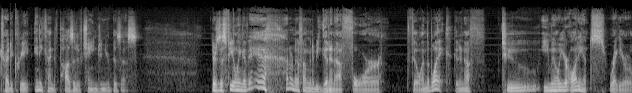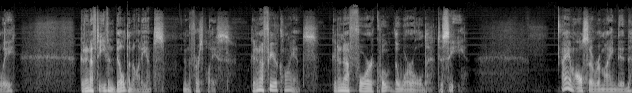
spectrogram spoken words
tried to create any kind of positive change in your business there's this feeling of, eh, I don't know if I'm going to be good enough for fill in the blank, good enough to email your audience regularly, good enough to even build an audience in the first place, good enough for your clients, good enough for, quote, the world to see. I am also reminded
